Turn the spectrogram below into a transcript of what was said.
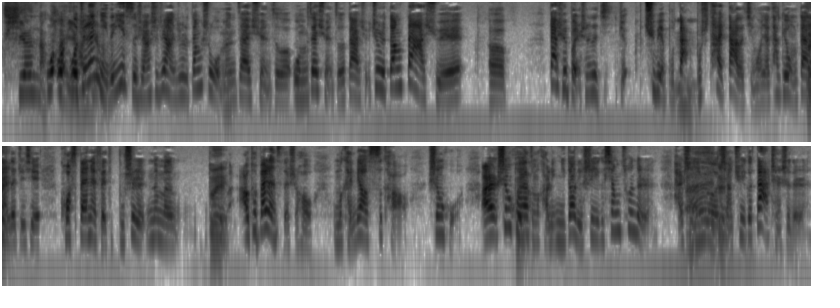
天哪！我我我觉得你的意思实际上是这样，就是当时我们在选择、我们在选择大学，就是当大学呃大学本身的几就区别不大、不是太大的情况下，它给我们带来的这些 cost benefit 不是那么对 out of balance 的时候，我们肯定要思考生活。而生活要怎么考虑？你到底是一个乡村的人，还是一个想去一个大城市的人？是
